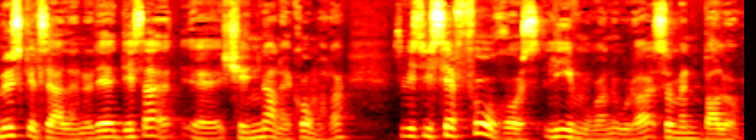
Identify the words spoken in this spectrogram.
muskelcellene, og det, disse uh, skynderne kommer da, så hvis vi ser for oss livmora nå da, som en ballong,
